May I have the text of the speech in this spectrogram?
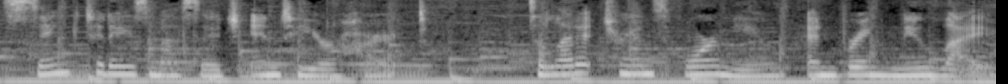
sink today's message into your heart, to let it transform you and bring new life.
